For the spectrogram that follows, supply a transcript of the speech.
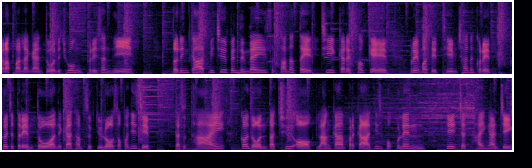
กลับมารายงานตัวในช่วงพรีซั่นนี้โดยลินการ์ดมีชื่อเป็นหนึ่งในสสามนักเตะที่การ์เรตเซาเกตเรียกมาติดทีมชาติอังกฤษ เพื่อจะเตรียมตัวในการทำศึกยูโร 2020 แต่สุดท้ายก็โดนตัดชื่อออกหลังการประกาศ 26 ผู้เล่น ที่จะใช้งานจริง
